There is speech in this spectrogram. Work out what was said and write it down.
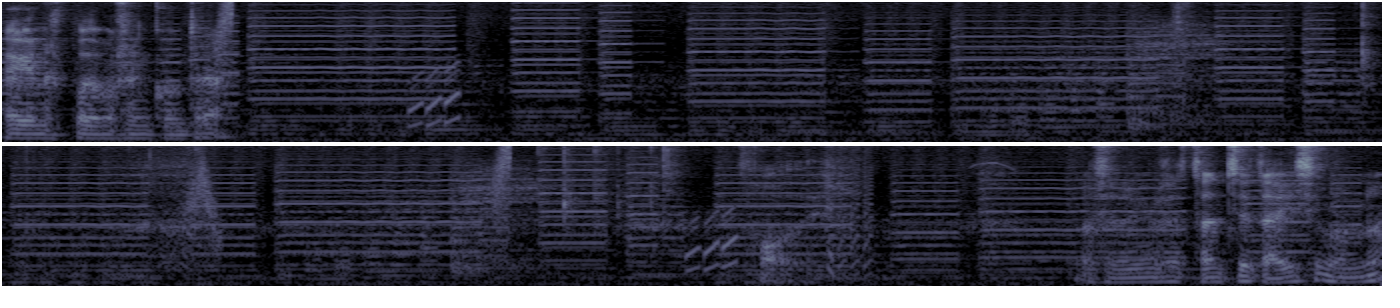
que nos podemos encontrar. Están chetadísimos, ¿no?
